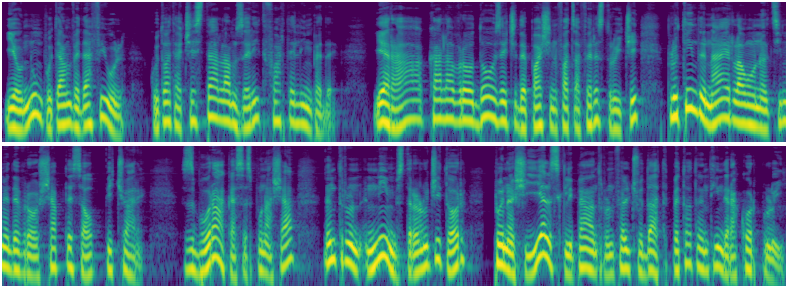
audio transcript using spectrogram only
eu nu puteam vedea fiul. Cu toate acestea l-am zărit foarte limpede. Era ca la vreo 20 de pași în fața ferăstruicii, plutind în aer la o înălțime de vreo șapte sau opt picioare. Zbura, ca să spun așa, într-un nimb strălucitor, până și el sclipea într-un fel ciudat pe toată întinderea corpului.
